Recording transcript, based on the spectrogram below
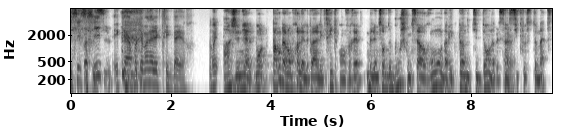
si, si, si, si. Et qui est un Pokémon électrique d'ailleurs. Oui. Ah, génial. Bon, par contre, la lamproie, elle n'est pas électrique en vrai, mais elle a une sorte de bouche comme ça, ronde, avec plein de petites dents. On appelle ça un cyclostomate.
